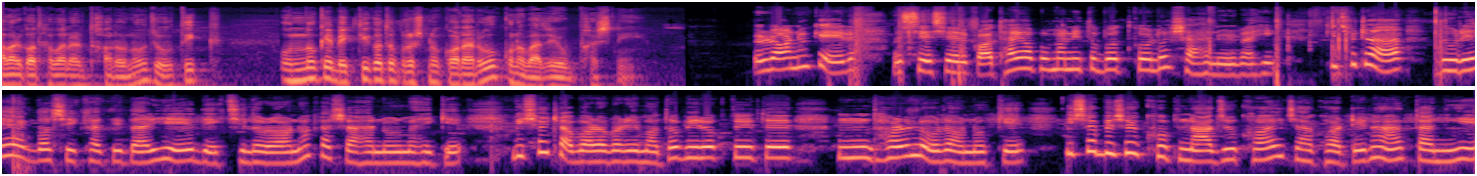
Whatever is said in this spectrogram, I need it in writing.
আমার কথা বলার ধরনও যৌতিক অন্যকে ব্যক্তিগত প্রশ্ন করারও কোনো বাজে অভ্যাস নেই। রনকের শেষের কথায় অপমানিত বোধ করল শাহানুর মাহি কিছুটা দূরে একদল শিক্ষার্থী দাঁড়িয়ে দেখছিল রনক আর শাহানুর মাহিকে বিষয়টা বরাবরের মতো বিরক্তিতে ধরলো রনককে। এসব বিষয় খুব নাজুক হয়, যা ঘটে না তা নিয়ে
